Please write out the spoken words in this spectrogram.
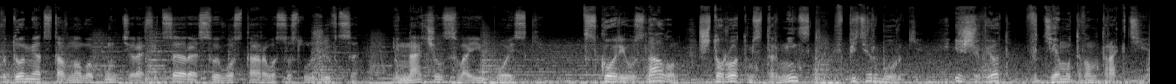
в доме отставного унтер-офицера, своего старого сослуживца, и начал свои поиски. Вскоре узнал он, что ротмистр Минский в Петербурге и живет в Демутовом трактире.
